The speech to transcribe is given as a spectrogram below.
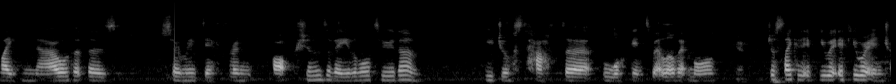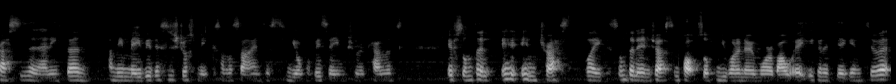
like know that there's so many different options available to them. You just have to look into it a little bit more. Yeah. Just like if you were, if you were interested in anything, I mean, maybe this is just me because I'm a scientist and you're probably the same to a chemist if something interest like something interesting pops up and you want to know more about it, you're going to dig into it.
